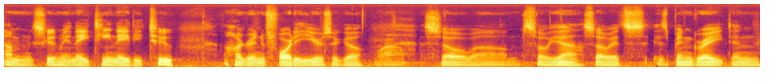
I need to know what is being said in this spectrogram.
um, excuse me, in 1882. 140 years ago. Wow. So um, so yeah, so it's it's been great, and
